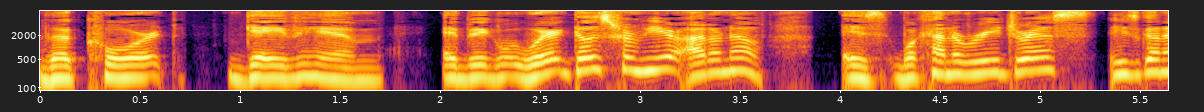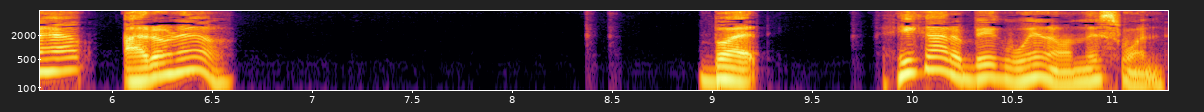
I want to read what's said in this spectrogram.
the court gave him a big where it goes from here i don't know is what kind of redress he's going to have i don't know but he got a big win on this one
